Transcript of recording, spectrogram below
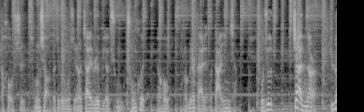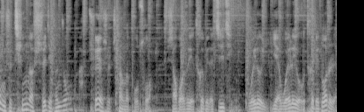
然后是从小的这个东西，然后家里边又比较穷穷困，然后旁边摆两个大音响，我就站那儿愣是听了十几分钟啊，确实唱的不错，小伙子也特别的激情，围了也围了有特别多的人，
